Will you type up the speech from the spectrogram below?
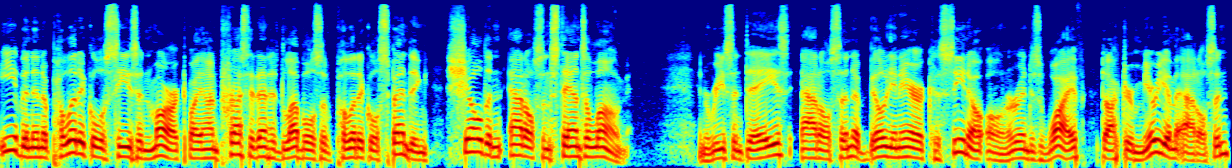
Even in a political season marked by unprecedented levels of political spending, Sheldon Adelson stands alone. In recent days, Adelson, a billionaire casino owner, and his wife, Dr. Miriam Adelson,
